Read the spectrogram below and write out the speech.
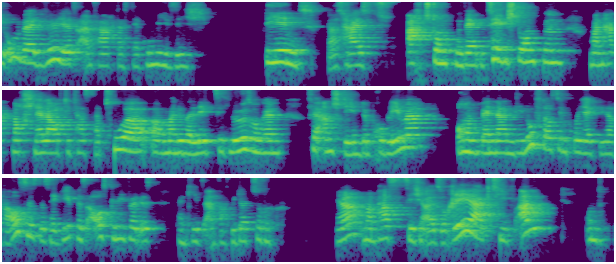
die Umwelt will jetzt einfach, dass der Gummi sich dehnt. Das heißt, acht Stunden werden zehn Stunden. Man hackt noch schneller auf die Tastatur. Äh, man überlegt sich Lösungen für anstehende Probleme. Und wenn dann die Luft aus dem Projekt wieder raus ist, das Ergebnis ausgeliefert ist, dann geht es einfach wieder zurück. Ja, man passt sich also reaktiv an und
